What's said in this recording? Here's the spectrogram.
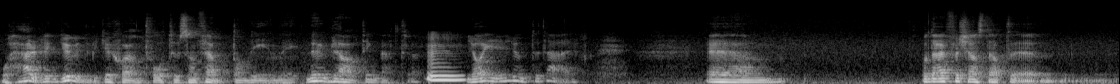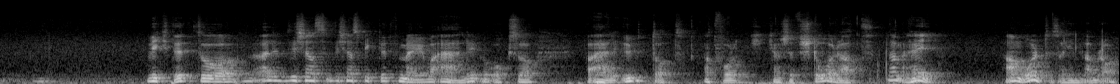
Och herregud vilket skönt 2015 vi är inne i. Nu blir allting bättre. Jag är ju inte där. Ehm, och därför känns det att eh, viktigt och, det, känns, det känns viktigt för mig att vara ärlig och också vara ärlig utåt. Att folk kanske förstår att, nej men hej, han mår inte så himla bra.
